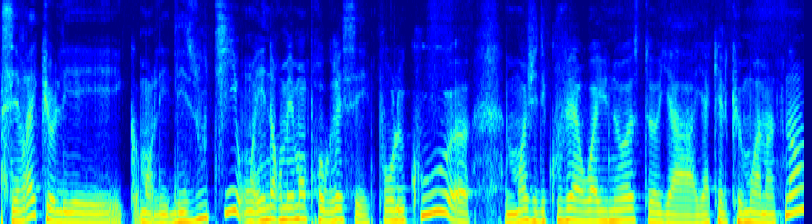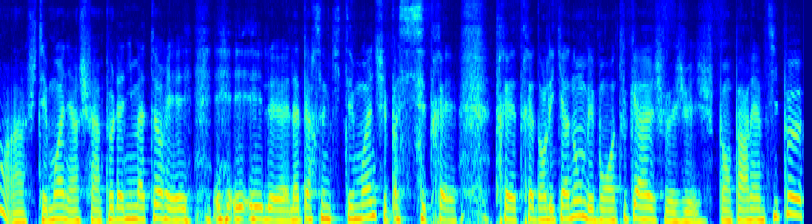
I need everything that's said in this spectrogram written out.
c'est vrai que les, comment, les, les, outils ont énormément progressé. Pour le coup, euh, moi j'ai découvert Waynehost euh, il, y a, il y a quelques mois maintenant. Hein. je témoigne, hein, je fais un peu l'animateur et, et, et, la personne qui témoigne. Je sais pas si c'est très, très, très dans les canons, mais bon, en tout cas, je, je, je peux en parler un petit peu.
